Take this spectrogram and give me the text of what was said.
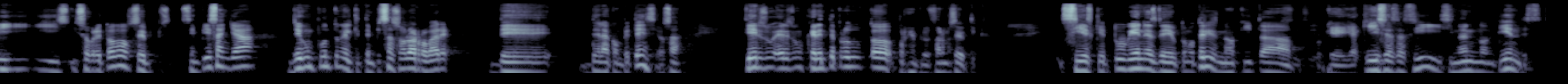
y, y, sobre todo se, se, empiezan ya, llega un punto en el que te empiezas solo a robar de, de la competencia. O sea, tienes, eres un gerente de producto, por ejemplo, de farmacéutica si es que tú vienes de automotriz, no quita, porque aquí se hace así y si no, no entiendes.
